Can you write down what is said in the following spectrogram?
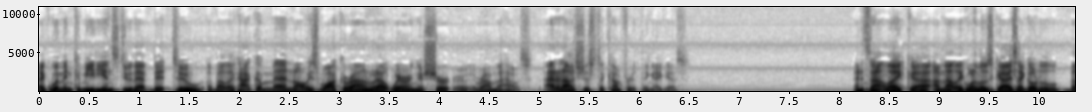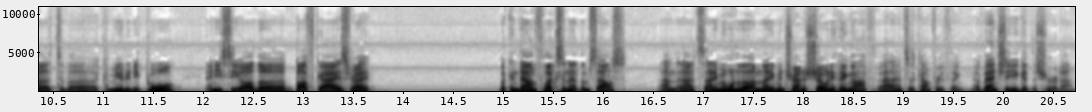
like women comedians do that bit too about like how come men always walk around without wearing a shirt uh, around the house? I don't know. It's just a comfort thing, I guess. And it's not like uh, I'm not like one of those guys. I go to the, the to the community pool and you see all the buff guys, right? Looking down, flexing at themselves. I'm, uh, it's not even one of those. I'm not even trying to show anything off. Ah, it's a comfort thing. Eventually, you get the shirt on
